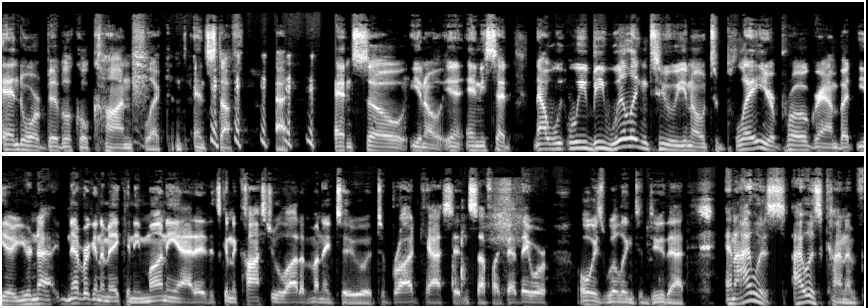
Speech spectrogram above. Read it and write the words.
and or biblical conflict and, and stuff like that. And so, you know, and he said, now we, we'd be willing to, you know, to play your program, but you know, you're not never going to make any money at it. It's going to cost you a lot of money to to broadcast it and stuff like that. They were always willing to do that, and I was I was kind of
